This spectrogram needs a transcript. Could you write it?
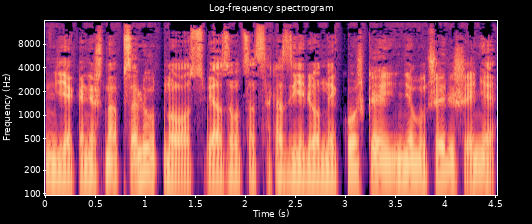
Я, конечно, абсолют, но связываться с разъяренной кошкой — не лучшее решение.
